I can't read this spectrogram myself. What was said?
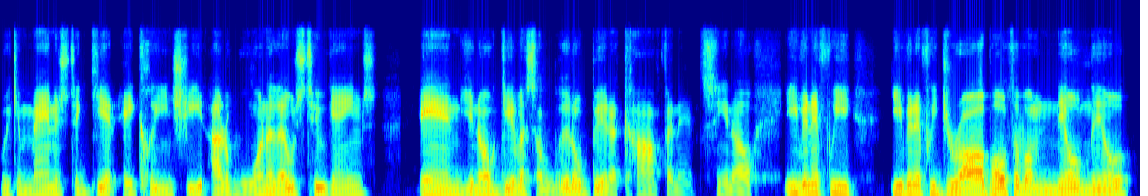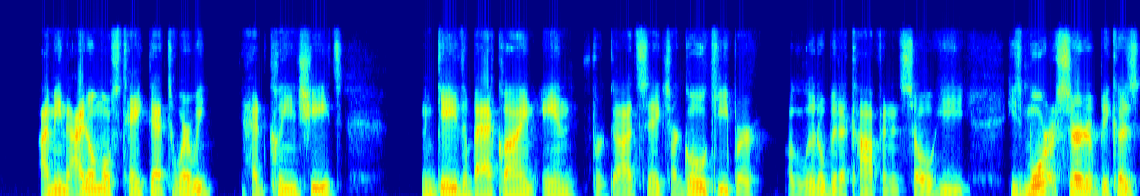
we can manage to get a clean sheet out of one of those two games and you know give us a little bit of confidence, you know. Even if we even if we draw both of them nil nil, I mean I'd almost take that to where we had clean sheets and gave the back line and for God's sakes our goalkeeper a little bit of confidence. So he he's more assertive because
